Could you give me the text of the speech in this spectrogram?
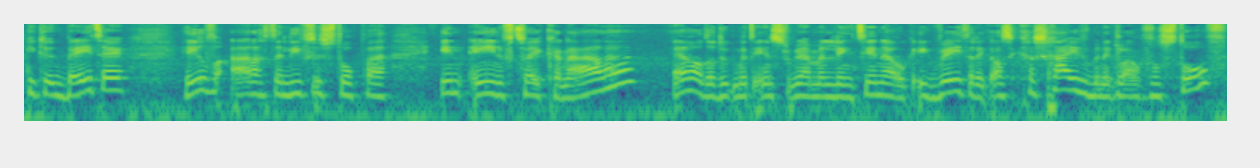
Je kunt beter heel veel aandacht en liefde stoppen in één of twee kanalen. Want dat doe ik met Instagram en LinkedIn ook. Ik weet dat ik als ik ga schrijven ben ik lang van stof.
